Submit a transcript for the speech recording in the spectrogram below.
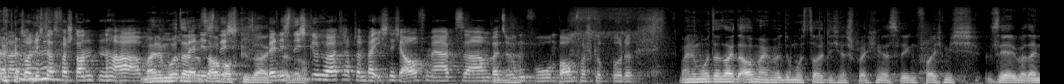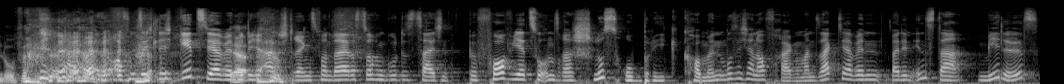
und dann soll ich das verstanden haben. Meine Mutter hat das ich's auch nicht, oft gesagt, Wenn ich es also. nicht gehört habe, dann war ich nicht aufmerksam, weil es irgendwo ein Baum verschluckt wurde. Meine Mutter sagt auch manchmal, du musst deutlicher sprechen, deswegen freue ich mich sehr über dein Lob. Also offensichtlich geht's ja, wenn Ja. du dich anstrengst. Von daher ist das doch ein gutes Zeichen. Bevor wir zu unserer Schlussrubrik kommen, muss ich ja noch fragen. Man sagt ja, wenn bei den Insta-Mädels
